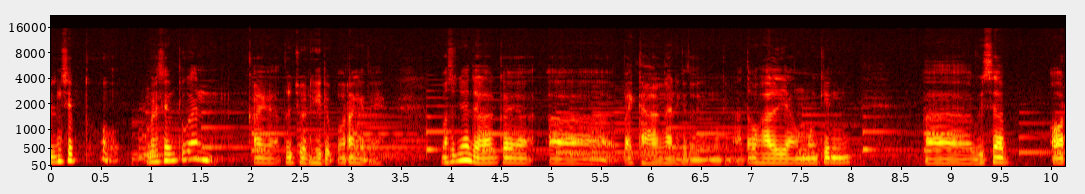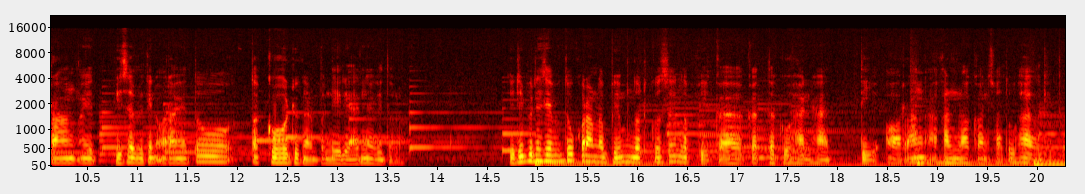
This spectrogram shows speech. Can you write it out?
prinsip tuh prinsip tuh kan kayak tujuan hidup orang gitu ya maksudnya adalah kayak uh, pegangan gitu mungkin atau hal yang mungkin uh, bisa orang bisa bikin orang itu teguh dengan pendiriannya gitu loh. Jadi prinsip itu kurang lebih menurutku sih lebih ke keteguhan hati orang akan melakukan suatu hal gitu.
